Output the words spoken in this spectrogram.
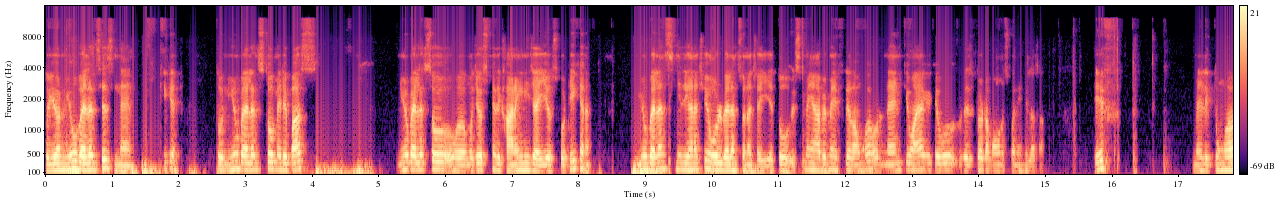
तो your new balance is NaN ठीक है? तो न्यू बैलेंस तो मेरे पास न्यू बैलेंस तो मुझे उसमें दिखाना ही नहीं चाहिए उसको, ठीक है ना? न्यू बैलेंस नहीं दिखाना चाहिए ओल्ड बैलेंस होना चाहिए। तो इसमें यहाँ पे मैं इफ़ लगाऊँगा और नैन क्यों आया? क्योंकि वो डॉट अमाउंट उसको नहीं मिला था। इफ़ मैं लिख दूँगा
